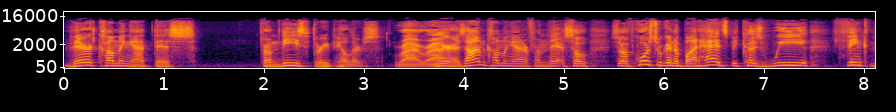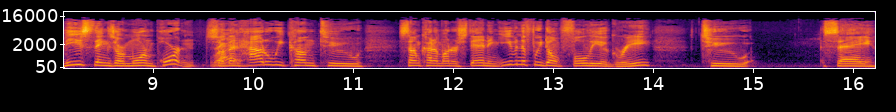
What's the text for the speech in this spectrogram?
they're coming at this from these three pillars Right. Right. whereas i'm coming at it from there so so of course we're going to butt heads because we think these things are more important so then how do we come to some kind of understanding even if we don't fully agree to say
